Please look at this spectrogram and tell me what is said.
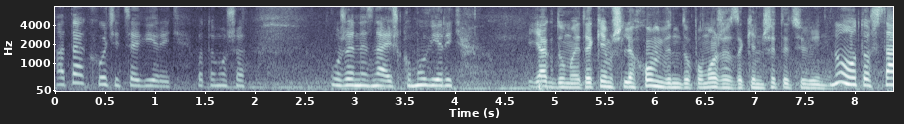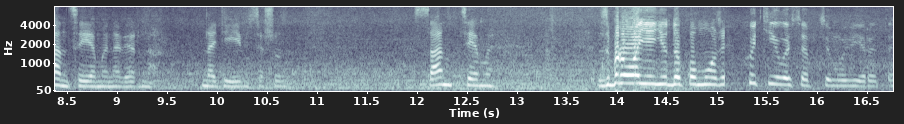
А так хочеться вірити, тому що вже не знаєш, кому вірити. Як думаєте, яким шляхом він допоможе закінчити цю війну? Ну, отож санкціями, мабуть. Надіємося, що з санкціями, зброєю допоможе. Хотілося б цьому вірити.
